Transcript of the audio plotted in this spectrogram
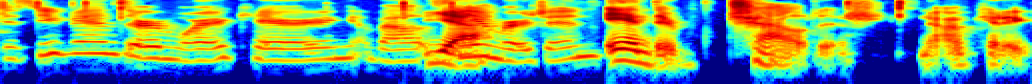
Disney fans are more caring about Yeah. the immersion. and they're childish. No, I'm kidding.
